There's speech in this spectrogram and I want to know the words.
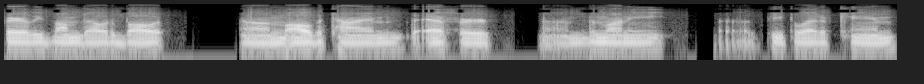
fairly bummed out about um, all the time the effort um, the money, uh, people that have came.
